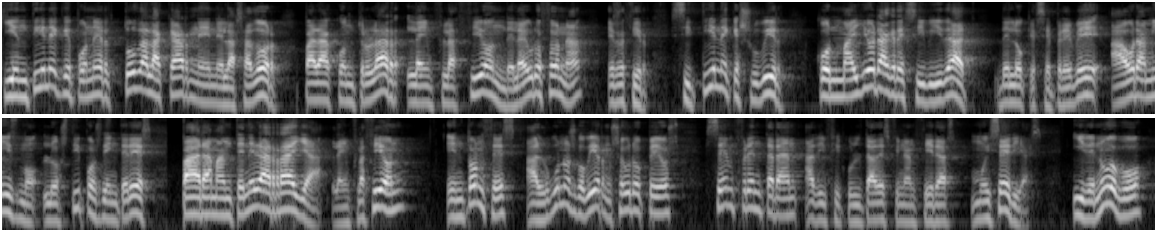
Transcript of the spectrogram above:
quien tiene que poner toda la carne en el asador para controlar la inflación de la eurozona, es decir, si tiene que subir con mayor agresividad de lo que se prevé ahora mismo los tipos de interés para mantener a raya la inflación, entonces algunos gobiernos europeos se enfrentarán a dificultades financieras muy serias y de nuevo,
